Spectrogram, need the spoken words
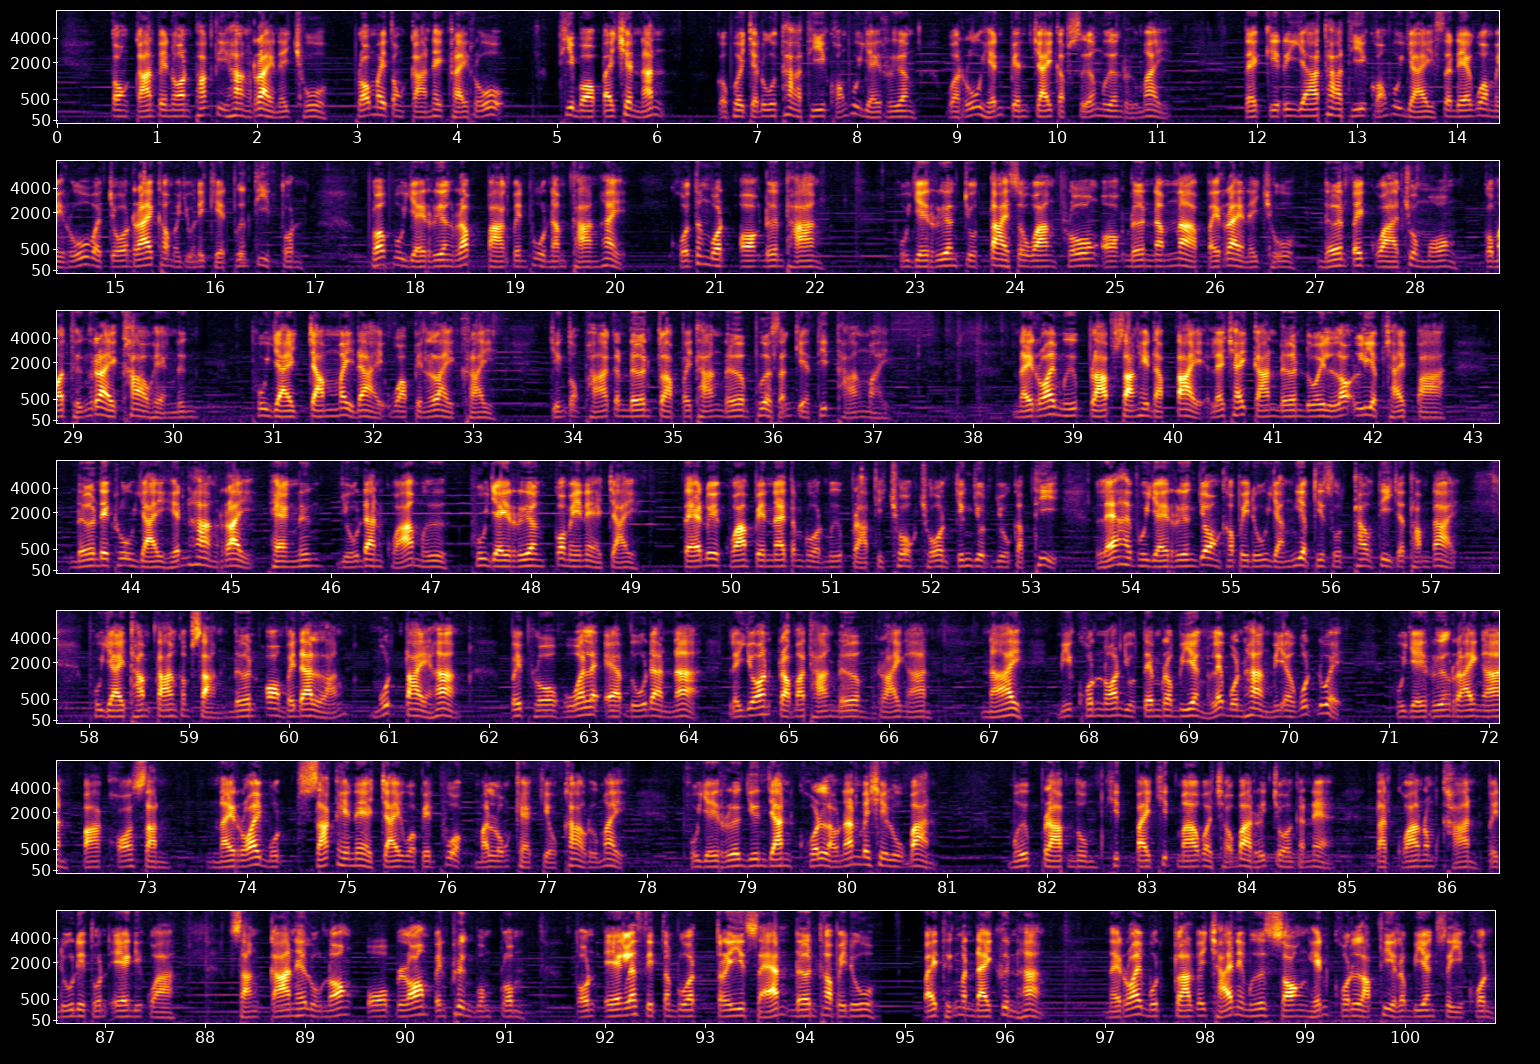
ต้องการไปนอนพักที่ห้างไร่ในชู เพราะไม่ต้องการให้ใครรู้ ที่บอกไปเช่นนั้น ก็เพื่อจะดูท่าทีของผู้ใหญ่เรือง ว่ารู้เห็นเป็นใจกับเสือเมืองหรือไม่ แต่กิริยาท่าทีของผู้ใหญ่แสดงว่าไม่รู้ว่าโจรร้ายเข้ามาอยู่ในเขตพื้นที่ตน เพราะผู้ใหญ่เรืองรับปากเป็นผู้นำทางให้คนทั้งหมดออกเดินทาง ผู้ใหญ่เรืองจุดใต้สว่างโพรงออกเดินนำหน้าไปไร่ในชู เดินไปกว่าชั่วโมง ก็มาถึงไร่ข้าวแห่งหนึ่ง ผู้ใหญ่จำไม่ได้ว่าเป็นไร่ใคร จึงต้องพากันเดินกลับไปทางเดิมเพื่อสังเกตทิศทางใหม่ ในร้อยมือปราบสั่งให้ดับใต้ และใช้การเดินโดยเลาะเลียบชายป่า เดินได้ครูใหญ่เห็นห้างไร่ แห่งหนึ่งอยู่ด้านขวามือ ผู้ใหญ่เรืองก็ไม่แน่ใจ แต่ด้วยความเป็นนายตำรวจมือปราบที่โชคโชน จึงหยุดอยู่กับที่ และให้ผู้ใหญ่เรืองย่องเข้าไปดูอย่างเงียบที่สุดเท่าที่จะทำได้ ผู้ใหญ่ทำตามคำสั่งเดินอ้อมไปด้านหลัง มุดใต้ห้าง ไปโผล่หัวและแอบดูด้านหน้า และย้อนกลับมาทางเดิมรายงาน นาย มีคนนอนอยู่เต็มระเบียง และบนห้างมีอาวุธด้วย ผู้ใหญ่เรืองรายงาน ปากคอสันนายร้อยบุตรซักให้แน่ใจว่าเป็นพวกมาลงแขกเกี่ยวข้าวหรือไม่ ผู้ใหญ่เรืองยืนยันคนเหล่านั้นไม่ใช่ลูกบ้าน มือปราบหนุ่มคิดไปคิดมาว่าชาวบ้านหรือโจรกันแน่ ตัดความรำคาญไปดูด้วยตนเองดีกว่า สั่งการให้ลูกน้องโอบล้อมเป็นครึ่งวงกลม ตนเองและสิบตำรวจตรีแสนเดินเข้าไปดู ไปถึงบันไดขึ้นห้าง ในร้อยบุตรกลาดไปฉายในมือซองเห็นคนหลับที่ระเบียงสี่คน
